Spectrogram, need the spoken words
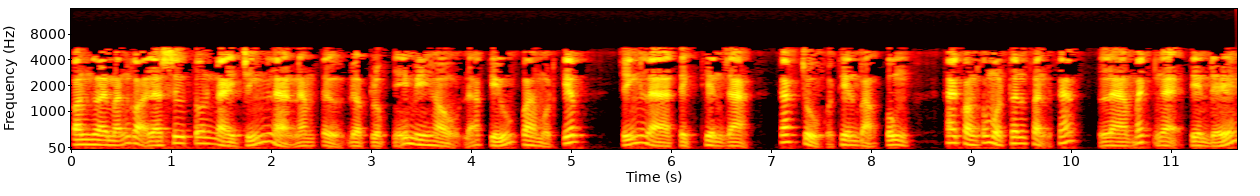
còn người mắn gọi là sư tôn này chính là nam tử được lục nhĩ mi hầu đã cứu qua một kiếp, chính là tịch thiên dạ, các chủ của thiên bảo cung, hay còn có một thân phận khác là bách nghệ tiên đế.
